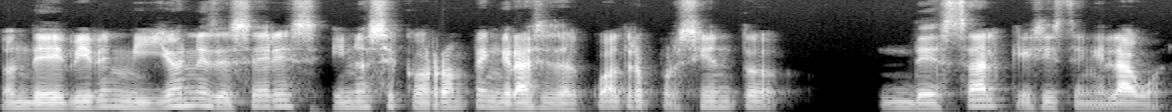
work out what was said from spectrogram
donde viven millones de seres y no se corrompen gracias al 4% de sal que existe en el agua,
